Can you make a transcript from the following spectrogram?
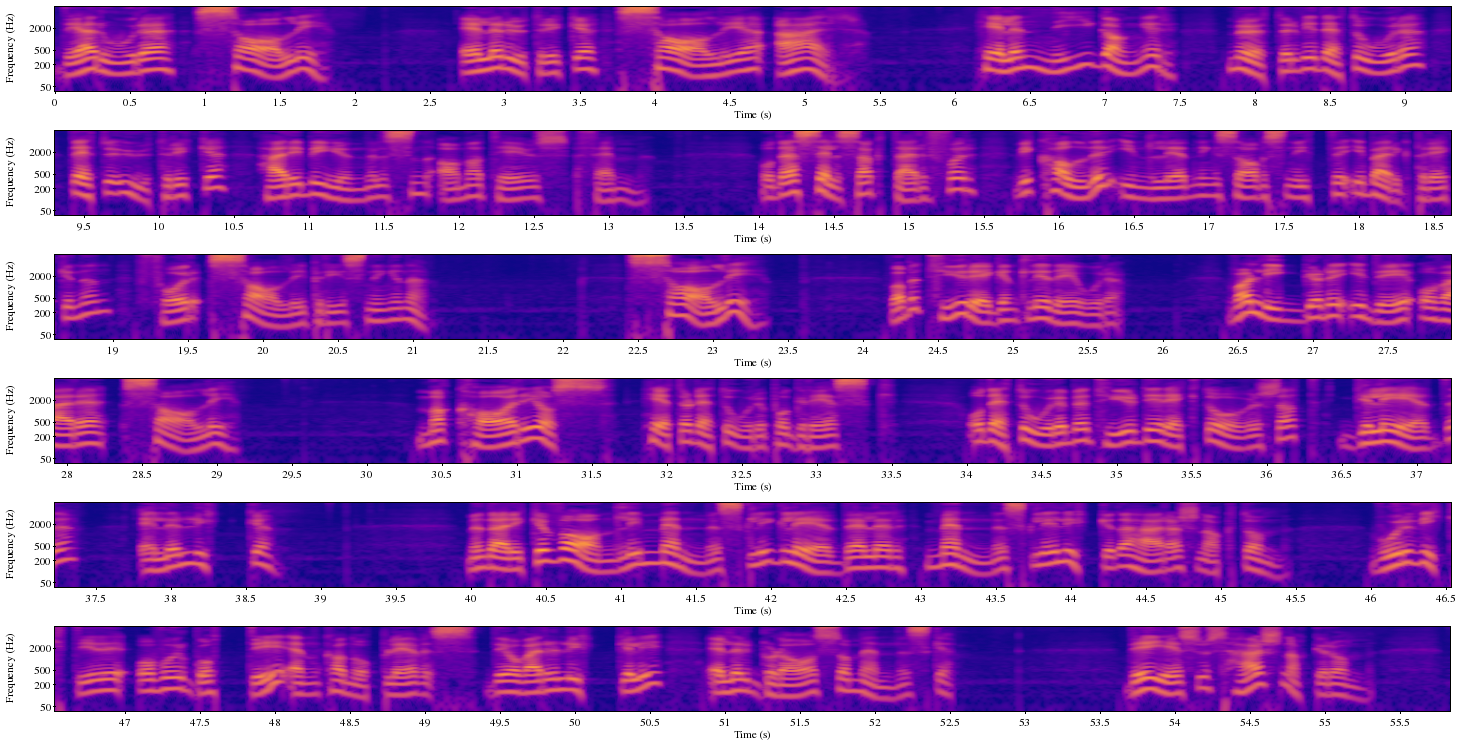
Det er ordet salig, eller uttrykket salige er. Hele ni ganger møter vi dette ordet, dette uttrykket, her i begynnelsen av Matteus 5. Og det er selvsagt derfor vi kaller innledningsavsnittet i bergprekenen for saligprisningene. Salig, hva betyr egentlig det ordet? Hva ligger det i det å være salig? Makarios heter dette ordet på gresk, og dette ordet betyr direkte oversatt glede eller lykke. Men det er ikke vanlig menneskelig glede eller menneskelig lykke det her er snakket om, hvor viktig og hvor godt det enn kan oppleves, det å være lykkelig eller glad som menneske. Det Jesus her snakker om,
